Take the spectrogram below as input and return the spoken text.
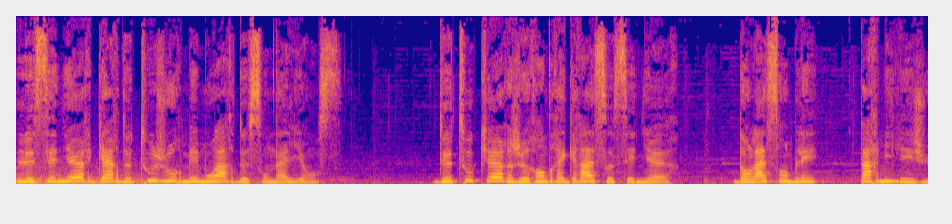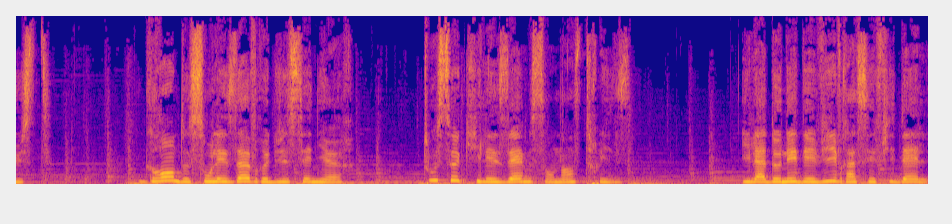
Le Seigneur garde toujours mémoire de son alliance. De tout cœur je rendrai grâce au Seigneur, dans l'assemblée, parmi les justes. Grandes sont les œuvres du Seigneur, tous ceux qui les aiment s'en instruisent. Il a donné des vivres à ses fidèles,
